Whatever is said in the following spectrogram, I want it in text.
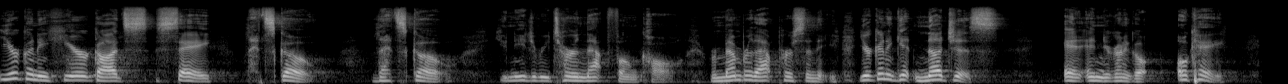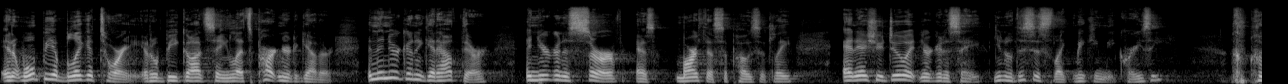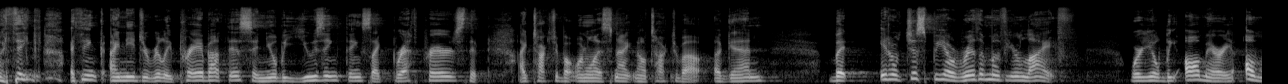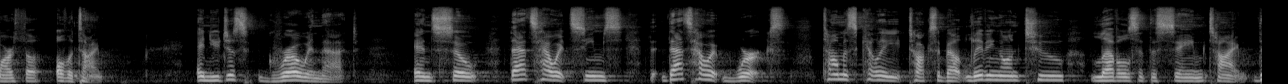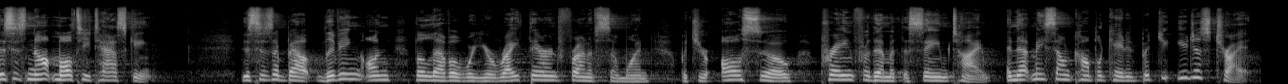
you're going to hear God say, Let's go, let's go. You need to return that phone call. Remember that person that you, you're going to get nudges and, and you're going to go, okay. And it won't be obligatory. It'll be God saying, let's partner together. And then you're going to get out there and you're going to serve as Martha, supposedly. And as you do it, you're going to say, you know, this is like making me crazy. I think I think I need to really pray about this, and you'll be using things like breath prayers that I talked about one last night, and I'll talk about again. But it'll just be a rhythm of your life where you'll be all Mary, all Martha, all the time, and you just grow in that. And so that's how it seems. That's how it works. Thomas Kelly talks about living on two levels at the same time. This is not multitasking. This is about living on the level where you're right there in front of someone, but you're also praying for them at the same time. And that may sound complicated, but you, you just try it.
